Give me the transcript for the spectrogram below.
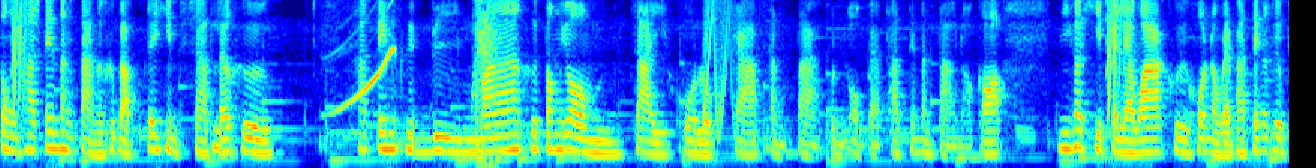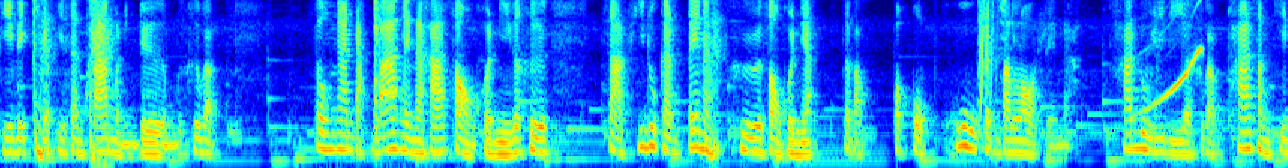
ตรงท่าเต้นต่างๆ ก็คือแบบได้เห็นชัดแล้วคือท่าเต้นคือดีมากคือต้องยอมใจโคโรกราฟต่างๆ คนออกแบบท่าเต้นต่างๆเนาะก็นี่ก็คิดไปแล้วว่าคือคนออกแบบท่าเต้นก็คือพี่ลิกกับพี่ซันต้าเหมือนเดิมก็คือแบบทรงงานดักมากเลยนะคะสองคนนี้ก็คือ จากที่ดูการเต้นอะคือสองคนเนี้ยจะแบบประกบคู่กันตลอดเลยนะถ้าดูดีๆอะคือแบบถ้าสังเกต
